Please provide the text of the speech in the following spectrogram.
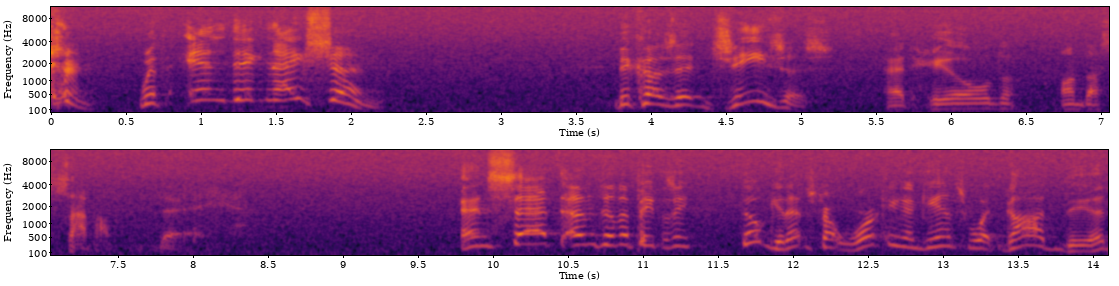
with indignation because that Jesus had healed on the Sabbath day. And said unto the people, see, they'll get up and start working against what God did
